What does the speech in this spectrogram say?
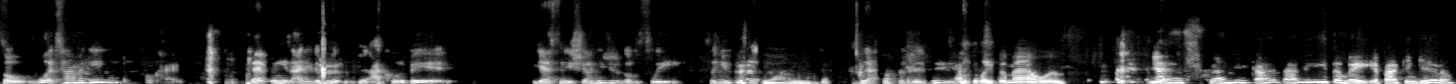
so what time again? Okay. That means I need to I go to bed. Yes, Nisha, I need you to go to sleep. So you can Yeah, we got something to do. calculate them hours. Yes, I need I, I need them eight if I can get them.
